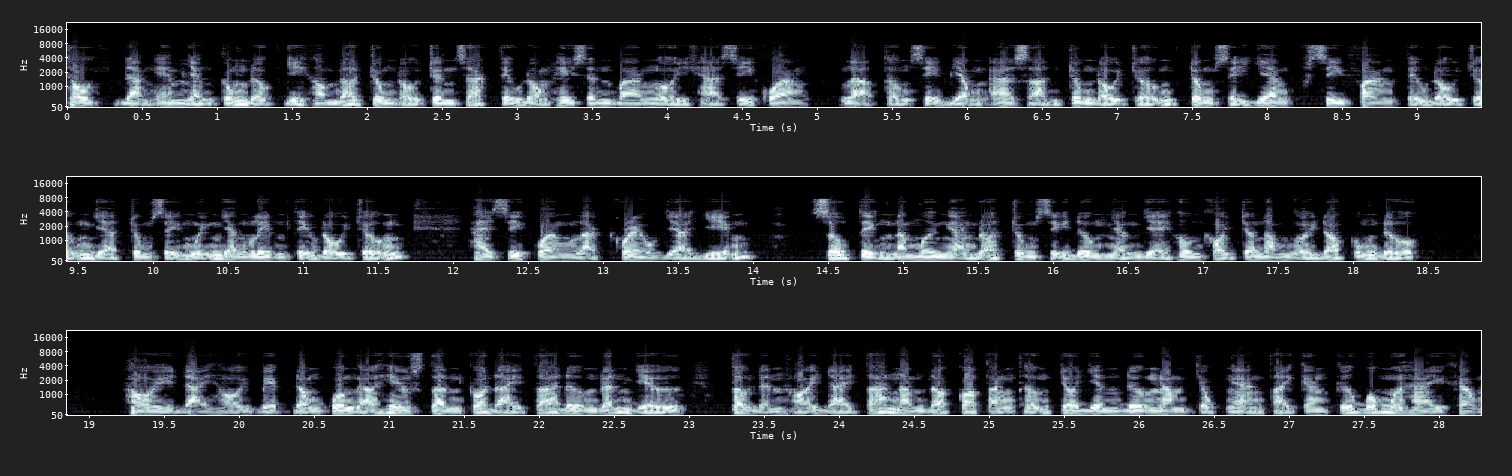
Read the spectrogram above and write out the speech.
Thôi, đàn em nhận cũng được, vì hôm đó trung đội trinh sát tiểu đoàn hy sinh ba người, hạ sĩ quan là thượng sĩ dòng A Sàn, trung đội trưởng, trung sĩ Giang Si Phan, tiểu đội trưởng và trung sĩ Nguyễn Văn Liêm, tiểu đội trưởng. Hai sĩ quan là Creel và Diễn. Số tiền 50.000 đó trung sĩ đương nhận về hương khói cho năm người đó cũng được. Hồi đại hội biệt động quân ở Houston có đại tá đương đến dự, tôi định hỏi đại tá năm đó có tặng thưởng cho danh đương 50 ngàn tại căn cứ 42 không?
